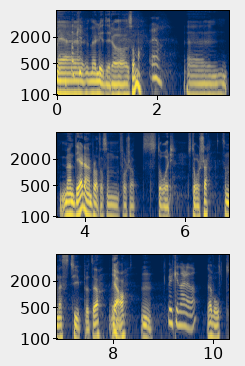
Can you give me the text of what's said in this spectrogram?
med, okay. med lyder og sånn, da. ja. Eh, men det er den plata som fortsatt står, står seg. Som mest typete, ja. Ja, Mm. Hvilken er det, da? det er Volt.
